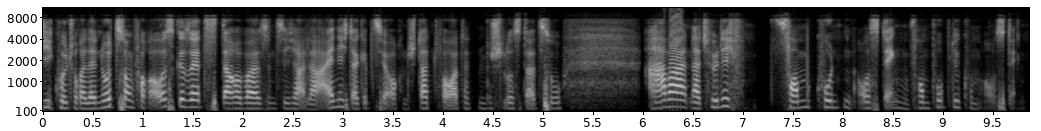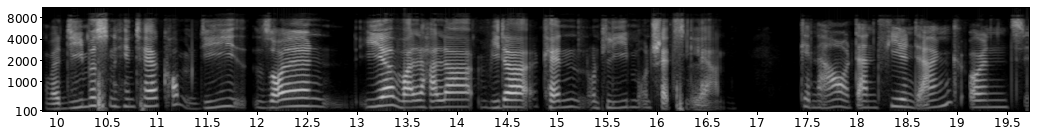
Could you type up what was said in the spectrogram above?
die kulturelle Nutzung vorausgesetzt. Darüber sind sich alle einig. Da gibt es ja auch einen Stadtverordnetenbeschluss dazu. Aber natürlich vom Kunden ausdenken, vom Publikum ausdenken, weil die müssen hinterher kommen. Die sollen ihr Valhalla wieder kennen und lieben und schätzen lernen. Genau, dann vielen Dank. Und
